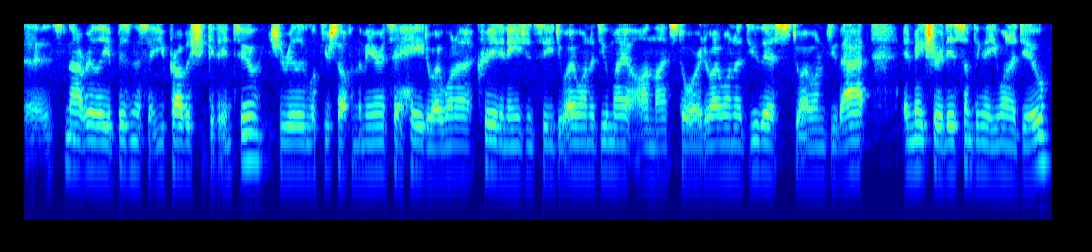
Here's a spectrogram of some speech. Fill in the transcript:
Uh, it's not really a business that you probably should get into. You should really look yourself in the mirror and say, hey, do I want to create an agency? Do I want to do my online store? Do I want to do this? Do I want to do that? And make sure it is something that you want to do.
